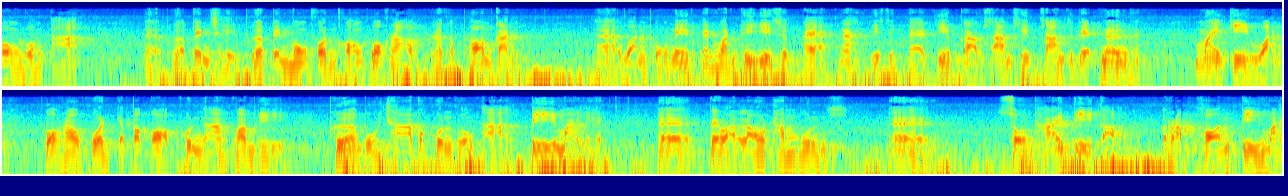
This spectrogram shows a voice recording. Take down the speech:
องค์หลวงตาเพื่อเป็นสิริเพื่อเป็นมงคลของพวกเราแล้วก็พร้อมกัน วันพุ่งนี้เป็นวันที่ 28นะ28 29 30 31หนึ่งไม่กี่วัน พวกเราควรจะประกอบคุณงามความดี เพื่อบูชาพระคุณหลวงตาปีใหม่เออแปลว่าเราทำบุญเออส่งท้ายปีเก่า รับพรปีใหม่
